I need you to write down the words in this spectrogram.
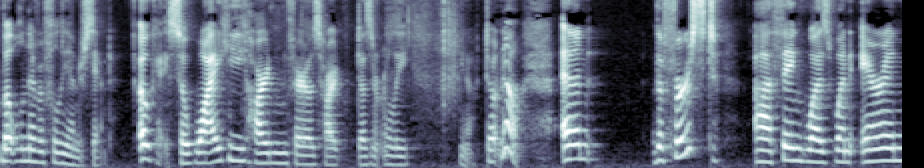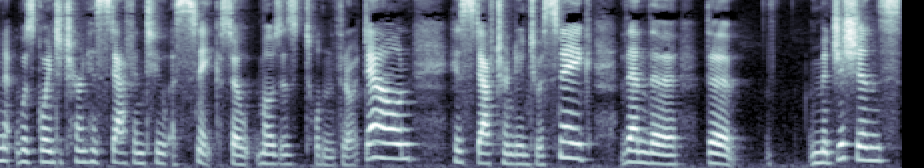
but we'll never fully understand. Okay, so why he hardened Pharaoh's heart doesn't really, you know, don't know. And the first uh, thing was when Aaron was going to turn his staff into a snake. So Moses told him to throw it down. His staff turned into a snake. Then the the magicians,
